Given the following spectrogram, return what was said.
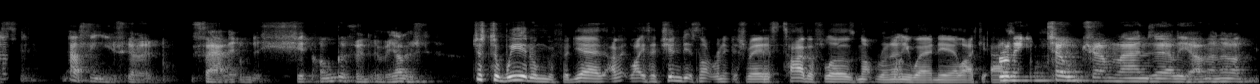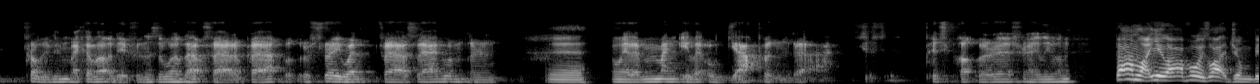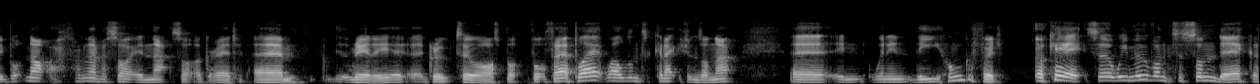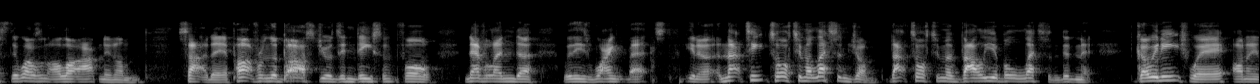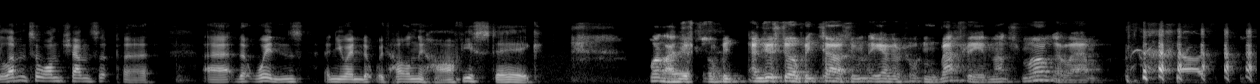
I think just got to find it under shit Hungerford to be honest. just a weird Hungerford. Yeah, I mean, like I said, Chindit's not running its race. Tiber Flow's not run anywhere near like it has. Running two tram lines early on, I know it probably didn't make a lot of difference. They weren't that far apart, but the three went far side, weren't there? And Yeah. And we had a manky little gap, and ah, it's just a piss pot of a race, really, wasn't it? But I'm like you. I've always liked Jumby, but not. I never saw it in that sort of grade. Um, really, a, Group Two horse. But but fair play. Well done to Connections on that. Uh, in winning the Hungerford. Okay, so we move on to Sunday because there wasn't a lot happening on Saturday apart from the bar stewards in decent form. Neville with his wank bets, you know, and that te- taught him a lesson, John. That taught him a valuable lesson, didn't it? Going each way on an 11 to 1 chance at Perth uh, that wins, and you end up with only half your stake. Well, I just hope it, I just hope it taught him to get a fucking battery in that smoke alarm.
